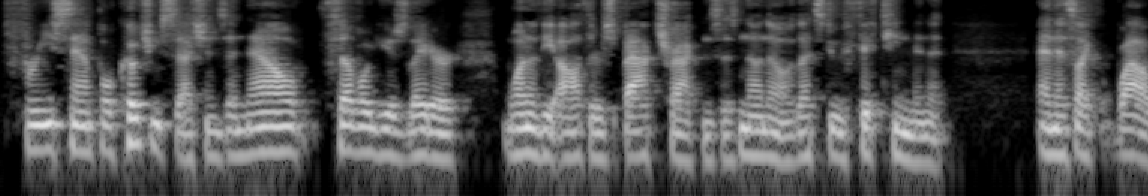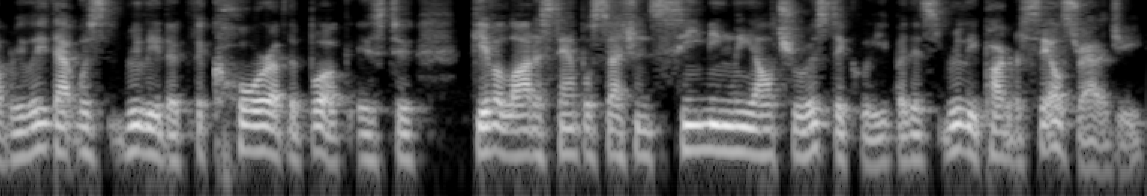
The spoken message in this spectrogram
free sample coaching sessions. And now several years later, one of the authors backtracked and says, no, no, let's do 15 minute and it's like, wow, really? That was really the, the core of the book is to give a lot of sample sessions seemingly altruistically, but it's really part of a sales strategy,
